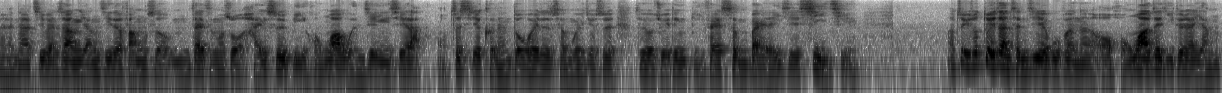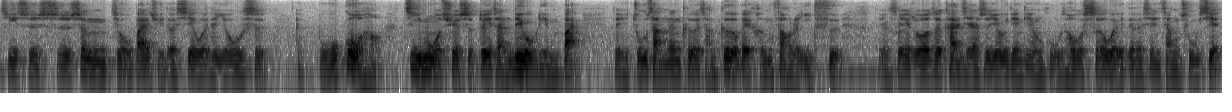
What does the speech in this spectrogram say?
呃，那基本上杨基的防守，嗯，再怎么说还是比红袜稳健一些啦。哦，这些可能都会是成为就是最后决定比赛胜败的一些细节。啊，至于说对战成绩的部分呢，哦，红袜这季对战杨基是十胜九败取得谢位的优势。不过哈，季末却是对战六连败，对，主场跟客场各被横扫了一次。对，所以说这看起来是有一点点虎头蛇尾的现象出现。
